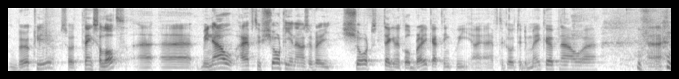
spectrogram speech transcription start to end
we're. So thanks a lot. Uh, uh, we now I have to shortly announce a very short technical break. I think we I have to go to the makeup now, uh, uh,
